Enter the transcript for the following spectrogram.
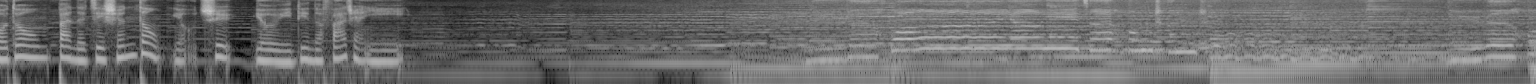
活动办得既生动有趣，又有一定的发展意义。女人花摇曳在红尘中，女人花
